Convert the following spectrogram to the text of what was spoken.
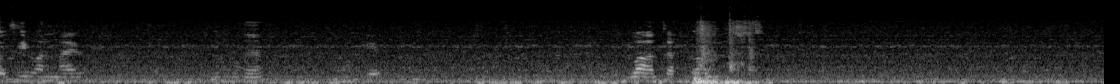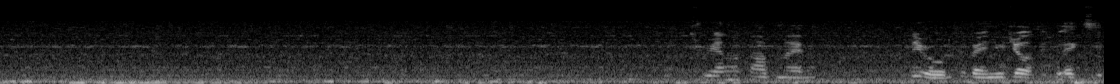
New Jersey, one mile. Okay. Waterfront. Three and a half mile. The road for New Jersey to exit.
